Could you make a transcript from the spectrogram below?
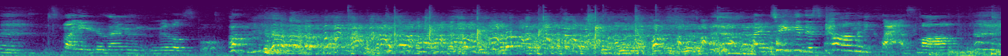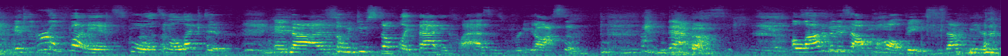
It's funny because I'm in middle school. I'm taking this comedy class, Mom. It's real funny at school. It's an elective. And uh, so we do stuff like that in class. It's pretty awesome. That was A lot of it is alcohol based. Is that weird?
